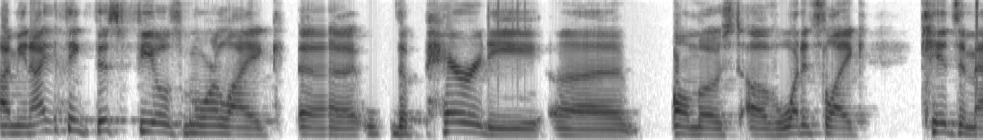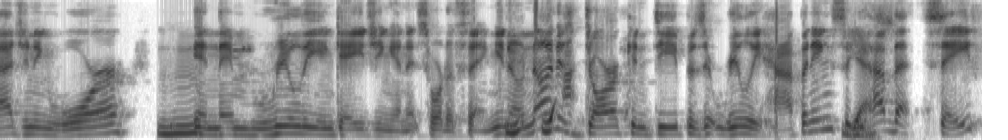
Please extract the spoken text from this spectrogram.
I mean, I think this feels more like uh, the parody uh, almost of what it's like kids imagining war Mhm. and them really engaging in it, sort of thing. You know, not yeah, as dark and deep as it really happening. So you have that safe.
